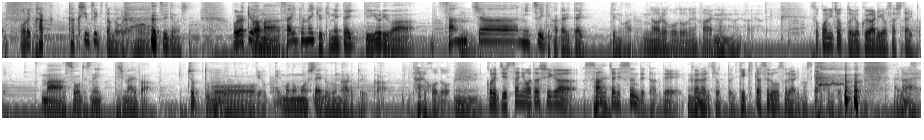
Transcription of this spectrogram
俺か確信ついてたんだ俺、うん。ー ついてましたよ。俺は今日はまあ最強の駅を決めたいっていうよりは三茶について語りたいっていうのがある、なるほどね。はいはいはいはい、はい。うんそこにちょっと欲張りをさせたいと。まあそうですね。言ってしまえば。ちょっとこうう、ー物申したい部分があるというか、なるほど、うん、これ実際に私が三茶に住んでたんで、うん。かなりちょっと激化する恐れありますけど、このトピックありますよ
